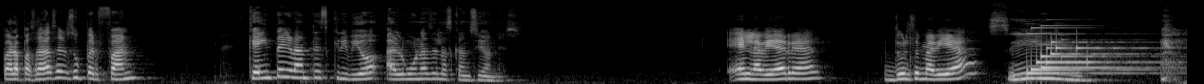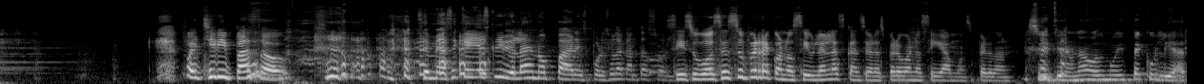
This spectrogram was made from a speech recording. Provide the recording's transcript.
Para pasar a ser super fan, ¿qué integrante escribió algunas de las canciones? En la vida real, Dulce María. Sí. Fue chiripazo. Se me hace que ella escribió la de No Pares, por eso la canta sola. Sí, su voz es súper reconocible en las canciones, pero bueno, sigamos, perdón. Sí, tiene una voz muy peculiar.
